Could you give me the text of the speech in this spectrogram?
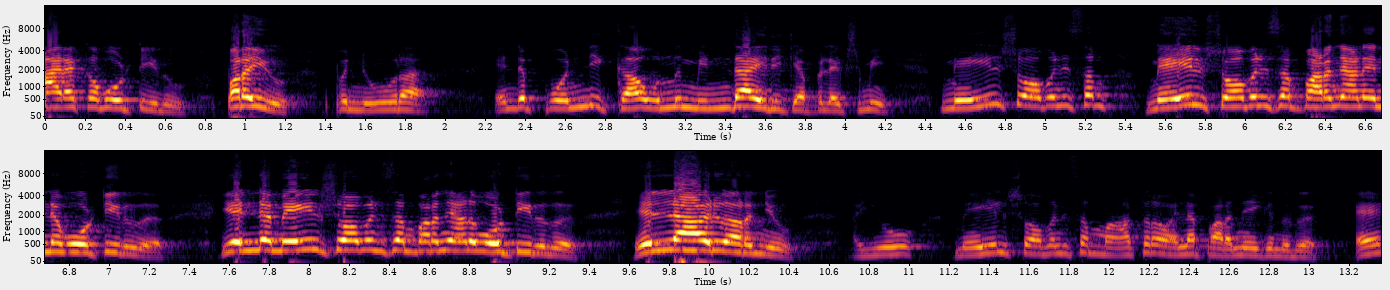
ആരൊക്കെ വോട്ട് ചെയ്തു? പറയൂ. ഇപ്പം നൂറ എന്റെ പൊന്നിക്ക ഒന്ന് മിണ്ടായിരിക്കും അപ്പോൾ ലക്ഷ്മി. മെയിൽ ശോഭനിസം മെയിൽ ശോഭനിസം പറഞ്ഞാണ് എന്നെ വോട്ട് ചെയ്തത് എന്റെ മെയിൽ ശോഭനിസം പറഞ്ഞാണ് വോട്ട് ചെയ്തത് എല്ലാവരും അറിഞ്ഞു. അയ്യോ മെയിൽ ശോഭനിസം മാത്രമല്ല പറഞ്ഞേക്കുന്നത് ഏ?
